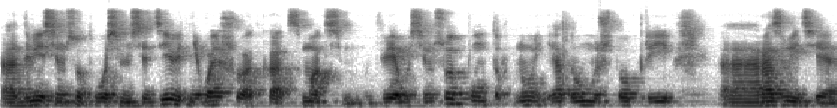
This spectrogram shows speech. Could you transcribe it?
2789, а, небольшой откат с максимумом 2800 пунктов, но я думаю, что при а, развитии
